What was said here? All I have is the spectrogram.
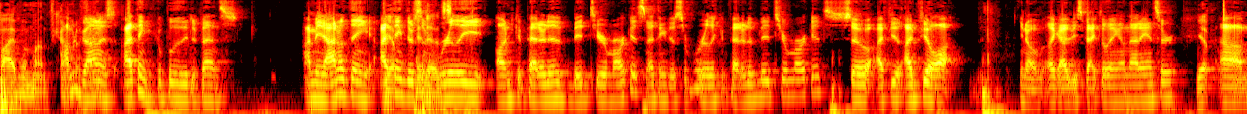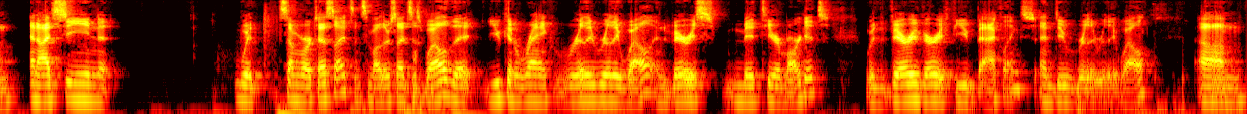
five a month? Kind I'm of gonna be thing? honest. I think it completely depends. I mean, I don't think I Yep, think there's some is. really uncompetitive mid tier markets. And I think there's some really competitive mid tier markets. So I feel I'd feel a lot, you know, like I'd be speculating on that answer. Yep. Um, and I've seen with some of our test sites and some other sites as well that you can rank really, really well in very mid tier markets with very, very few backlinks and do really, really well. Um,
